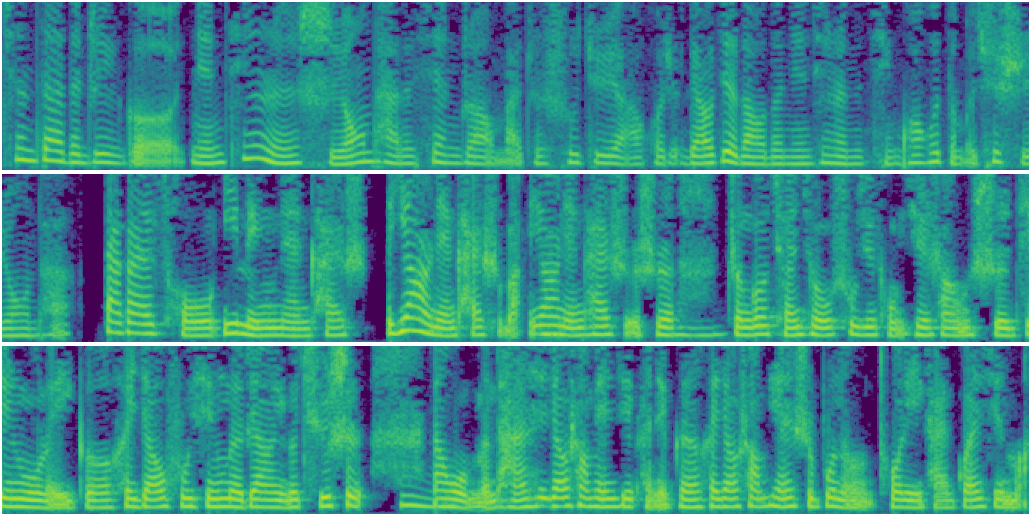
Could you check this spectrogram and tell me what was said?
现在的这个年轻人使用它的现状吧，就数据啊，或者了解到的年轻人的情况会怎么去使用它。大概从一零年开始，一二年开始吧。一二年开始是整个全球数据统计上是进入了一个黑胶复兴的这样一个趋势。那我们谈黑胶唱片机，肯定跟黑胶唱片是不能脱离开关系嘛。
